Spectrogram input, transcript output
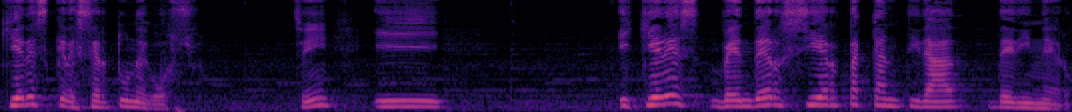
quieres crecer tu negocio, ¿sí? Y, y quieres vender cierta cantidad de dinero.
